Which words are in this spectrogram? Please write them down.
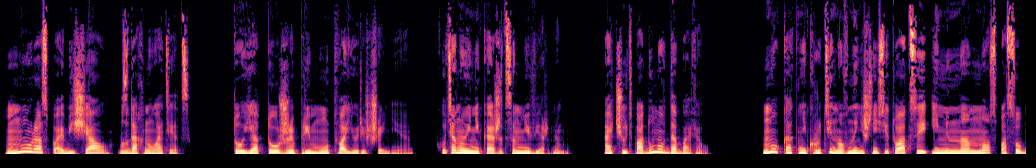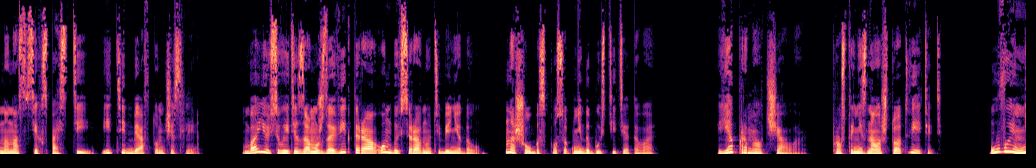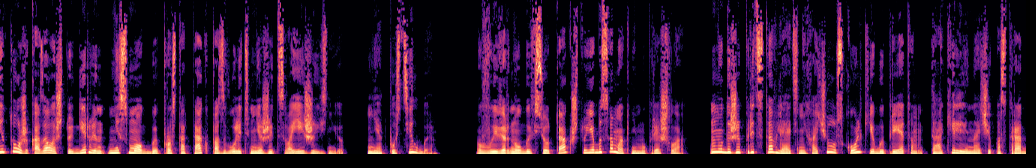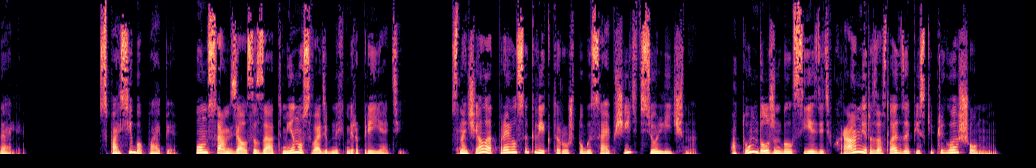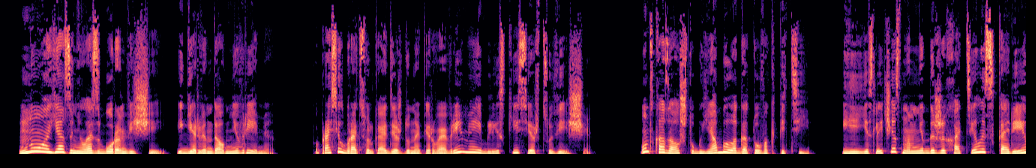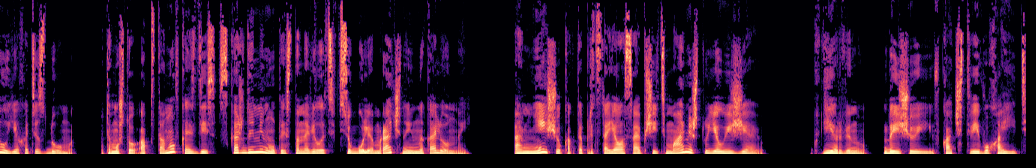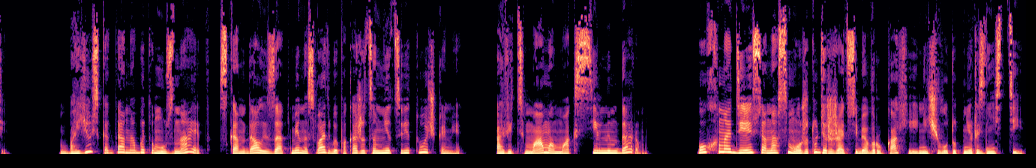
«Ну, раз пообещал», — вздохнул отец, «то я тоже приму твое решение, хоть оно и не кажется мне верным». А чуть подумав, добавил. «Ну, как ни крути, но в нынешней ситуации именно оно способно нас всех спасти, и тебя в том числе. Боюсь, выйти замуж за Виктора он бы все равно тебе не дал. Нашел бы способ не допустить этого». Я промолчала. Просто не знала, что ответить. Увы, мне тоже казалось, что Гервин не смог бы просто так позволить мне жить своей жизнью. Не отпустил бы. Вывернул бы все так, что я бы сама к нему пришла. Но даже представлять не хочу, сколько бы при этом так или иначе пострадали. Спасибо папе. Он сам взялся за отмену свадебных мероприятий. Сначала отправился к Виктору, чтобы сообщить все лично. Потом должен был съездить в храм и разослать записки приглашенным. Ну, а я занялась сбором вещей, и Гервин дал мне время. Попросил брать только одежду на первое время и близкие сердцу вещи. Он сказал, чтобы я была готова к пяти. И, если честно, мне даже хотелось скорее уехать из дома, потому что обстановка здесь с каждой минутой становилась все более мрачной и накаленной. А мне еще как-то предстояло сообщить маме, что я уезжаю. К Гервину, да еще и в качестве его Хаити. Боюсь, когда она об этом узнает, скандал из-за отмены свадьбы покажется мне цветочками. А ведь мама Макс сильным даром. Ох, надеюсь, она сможет удержать себя в руках и ничего тут не разнести.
